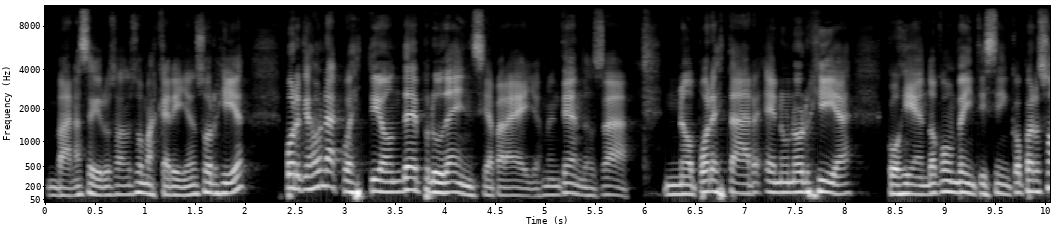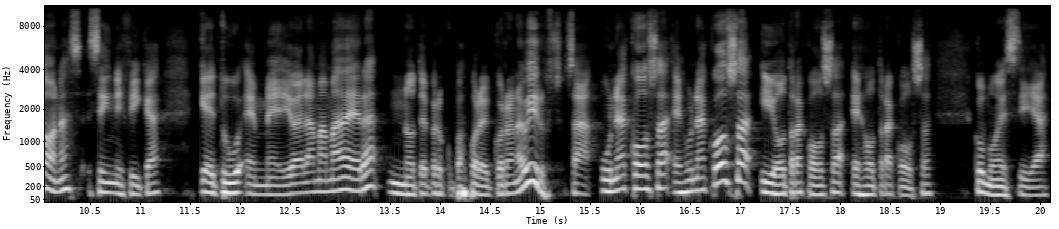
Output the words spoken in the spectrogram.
van a seguir usando su mascarilla en su orgía porque es una cuestión de prudencia para ellos, ¿me entiendes? O sea, no por estar en una orgía cogiendo con 25 personas significa que tú en medio de la mamadera no te preocupas por el coronavirus. O sea, una cosa es una cosa y otra cosa es otra cosa, como decía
